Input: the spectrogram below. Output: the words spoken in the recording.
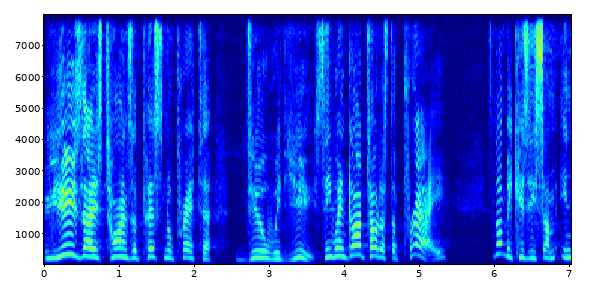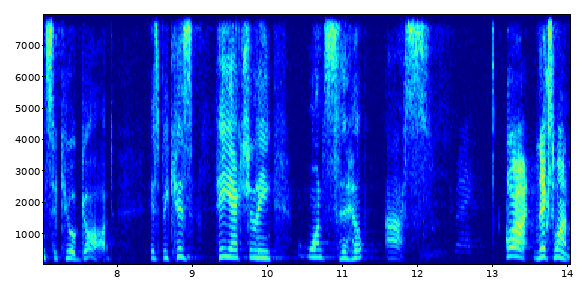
used those times of personal prayer to deal with you. See, when God told us to pray, it's not because He's some insecure God, it's because He actually wants to help us. All right, next one.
